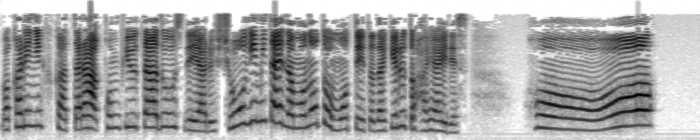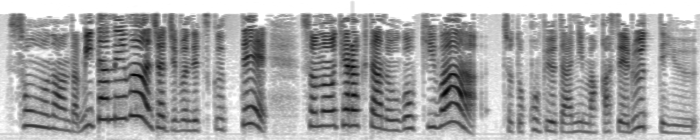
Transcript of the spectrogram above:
わかりにくかったら、コンピューター同士でやる将棋みたいなものと思っていただけると早いです。ほー。そうなんだ。見た目は、じゃあ自分で作って、そのキャラクターの動きは、ちょっとコンピューターに任せるっていう。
